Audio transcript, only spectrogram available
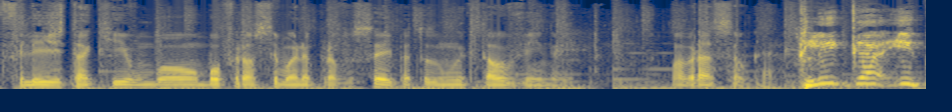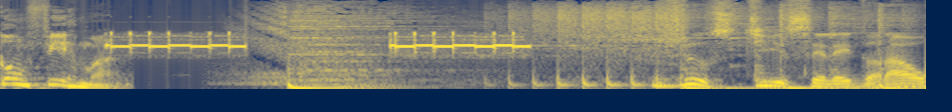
Feliz de estar aqui. Um bom, um bom final de semana para você e para todo mundo que está ouvindo aí. Um abração, cara. Clica e confirma. Justiça Eleitoral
